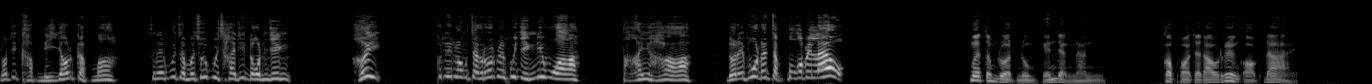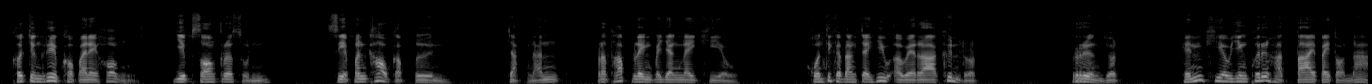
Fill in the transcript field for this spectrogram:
รถที่ขับหนีย้อนกลับมา แสดงว่าจะมาช่วยผู้ชายที่โดนยิง เฮ้ย ก็ได้ลงจากรถเป็นผู้หญิงนี่หว่า ตายหา โดนไอ้พวกนั้นจับตัวไปแล้ว เมื่อตำรวจหนุ่มเห็นอย่างนั้น ก็พอจะเดาเรื่องออกได้ เขาจึงรีบเข้าไปในห้อง หยิบซองกระสุน เสียบมันเข้ากับปืน จากนั้นประทับเล็งไปยังในเคียว คนที่กำลังจะหิ้วอเวราขึ้นรถ เรื่องยศ เห็นเคียวยิงพฤหัสตายไปต่อหน้า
